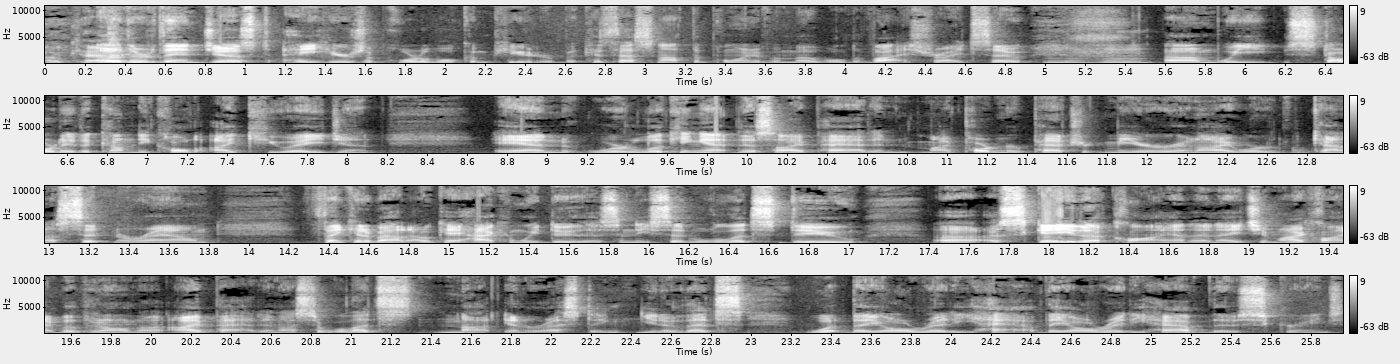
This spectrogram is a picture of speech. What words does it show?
Okay. other than just hey here's a portable computer because that's not the point of a mobile device right so um, we started a company called iq agent and we're looking at this ipad and my partner patrick Meir and i were kind of sitting around thinking about okay how can we do this and he said well let's do uh, a SCADA client, an HMI client, but put it on an iPad. And I said, well, that's not interesting. You know, that's what they already have. They already have those screens.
